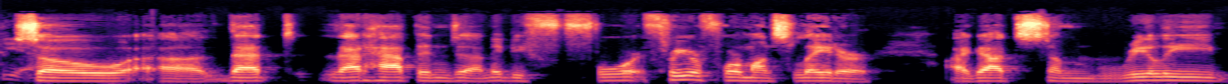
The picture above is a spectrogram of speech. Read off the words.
Yeah. So uh, that that happened uh, maybe four, three or four months later. I got some really,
